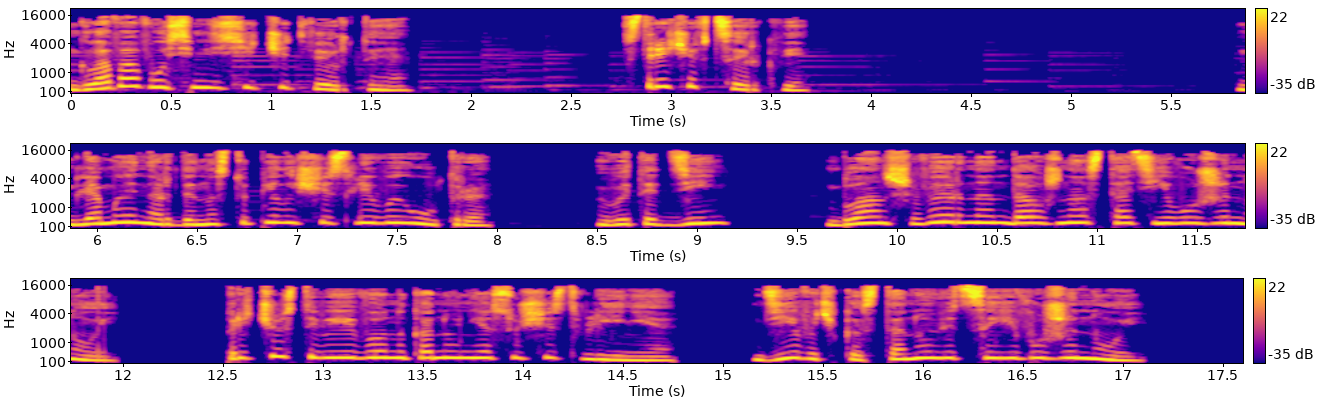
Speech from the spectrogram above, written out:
Глава 84. Встреча в церкви. Для Мейнарда наступило счастливое утро. В этот день Бланш Вернон должна стать его женой. Предчувствие его накануне осуществления, девочка становится его женой.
